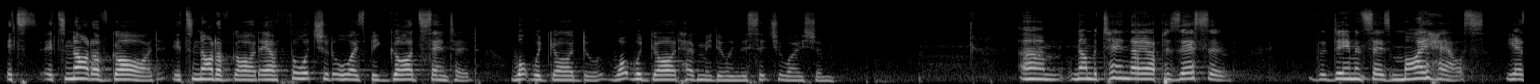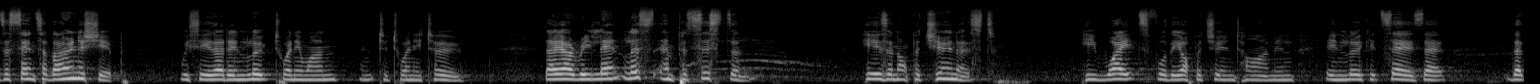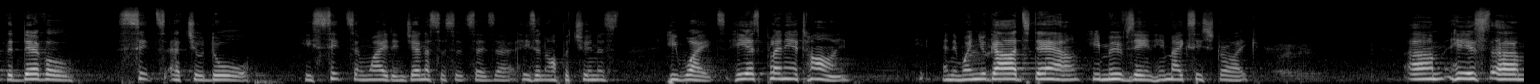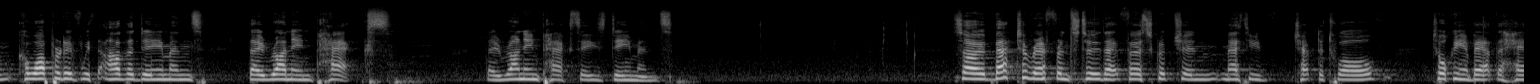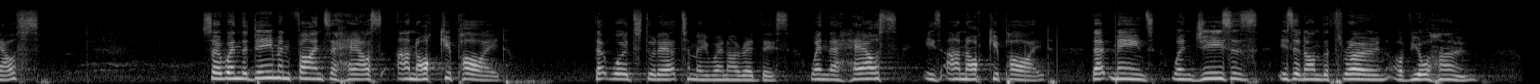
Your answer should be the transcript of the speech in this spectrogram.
It's, it's not of God. It's not of God. Our thoughts should always be God centered. What would God do? What would God have me do in this situation? Um, number 10, they are possessive. The demon says, My house. He has a sense of ownership. We see that in Luke 21 to 22. They are relentless and persistent. He is an opportunist. He waits for the opportune time. In, in Luke, it says that, that the devil sits at your door. He sits and waits. In Genesis, it says that. He's an opportunist. He waits. He has plenty of time. And when your guard's down, he moves in, he makes his strike. Um, he is um, cooperative with other demons. They run in packs. They run in packs, these demons. So, back to reference to that first scripture in Matthew chapter 12, talking about the house. So, when the demon finds a house unoccupied, that word stood out to me when I read this. When the house is unoccupied, that means when Jesus isn't on the throne of your home,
